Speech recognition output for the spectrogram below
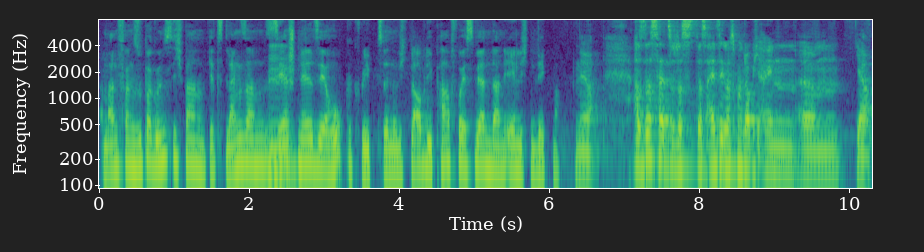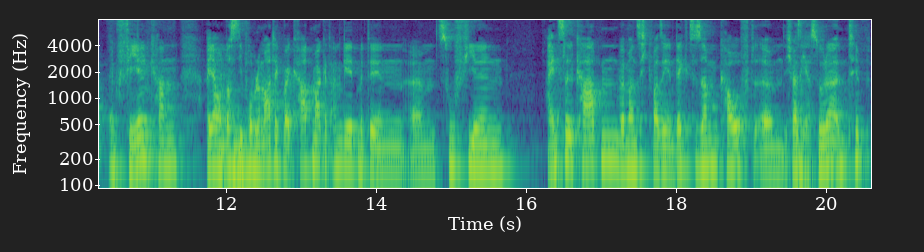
am Anfang super günstig waren und jetzt langsam mhm. sehr schnell sehr hoch gecreept sind. Und ich glaube, die Pathways werden da einen ähnlichen Weg machen. Ja, also das ist halt so das, das Einzige, was man, glaube ich, einen ähm, ja, empfehlen kann. Ah ja, und was mhm. die Problematik bei Card Market angeht, mit den ähm, zu vielen Einzelkarten, wenn man sich quasi ein Deck zusammenkauft. Ähm, ich weiß nicht, hast du da einen Tipp?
